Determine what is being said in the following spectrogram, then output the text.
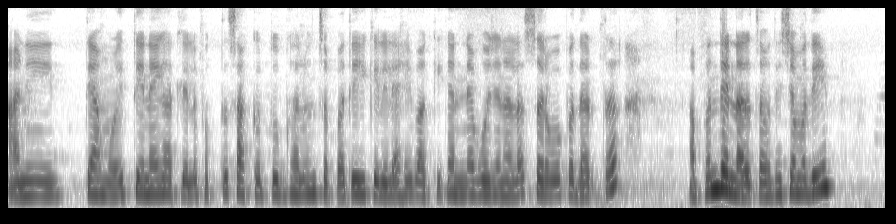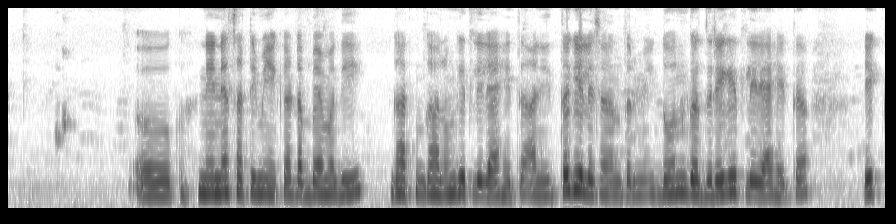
आणि त्यामुळे ते नाही घातलेलं फक्त साखर तूप घालून चपातीही केलेली आहे. बाकी कन्या भोजनाला सर्व पदार्थ आपण देणारच आहोत. ह्याच्यामध्ये नेण्यासाठी मी एका डब्यामध्ये घात घालून घेतलेले आहेत आणि इथं गेल्याच्यानंतर मी दोन गजरे घेतलेले आहेत. एक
